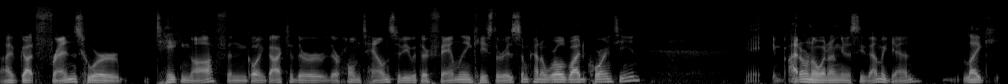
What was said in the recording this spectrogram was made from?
I've got friends who are taking off and going back to their their hometowns to be with their family in case there is some kind of worldwide quarantine. I don't know when I'm going to see them again like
